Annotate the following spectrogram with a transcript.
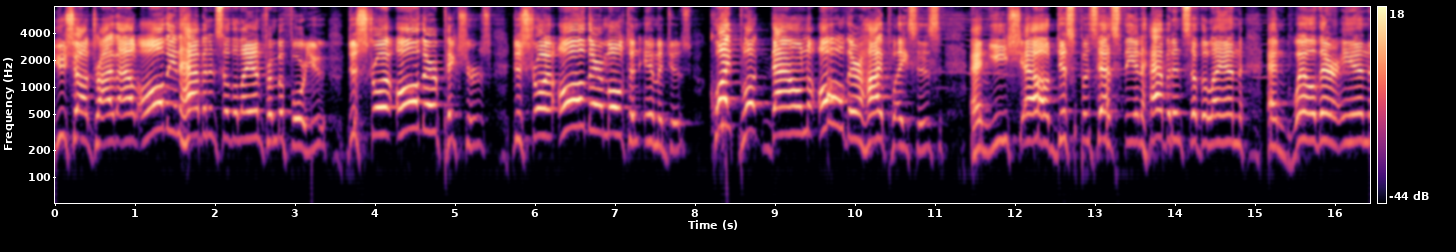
you shall drive out all the inhabitants of the land from before you, destroy all their pictures, destroy all their molten images, quite pluck down all their high places, and ye shall dispossess the inhabitants of the land and dwell therein.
